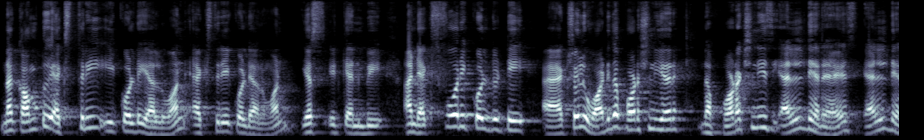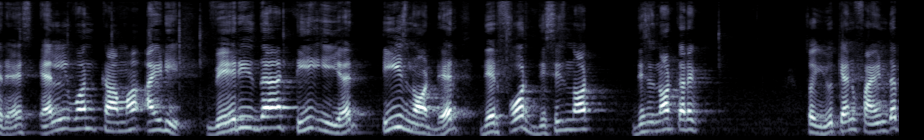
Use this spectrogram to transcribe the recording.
Now come to x3 equal to L1, x3 equal to L1. Yes, it can be. And x4 equal to T. Actually, what is the production here? The production is L derives, L derives, L1 comma ID. Where is the T here? T is not there. Therefore, this is not, this is not correct. So, you can find the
